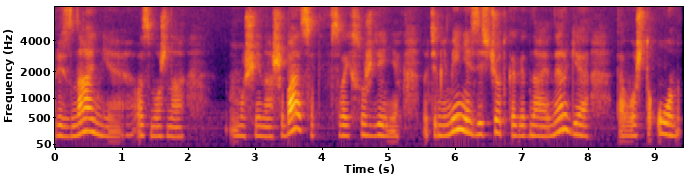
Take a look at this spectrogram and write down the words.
признания, возможно, мужчина ошибается в своих суждениях, но тем не менее здесь четко видна энергия того, что он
